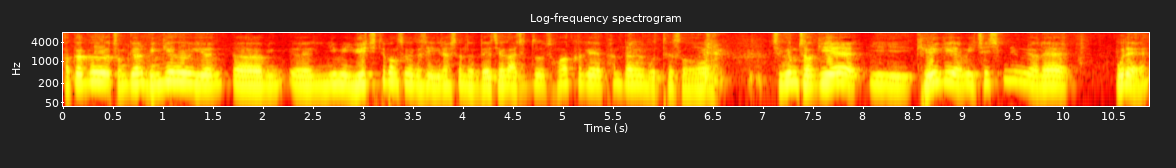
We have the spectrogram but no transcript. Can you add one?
아까 그 존경하는 민경의 의원, 어, 민, 어, 님이 UHD 방송에 대해서 얘기를 하셨는데 제가 아직도 정확하게 판단을 못해서 지금 저기에 이 계획에 의하면 2016년에 올해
